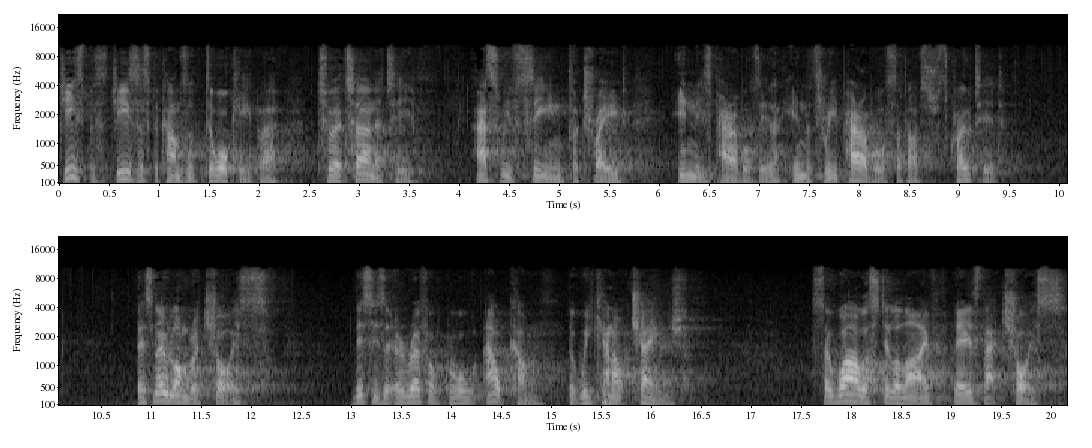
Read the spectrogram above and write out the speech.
Jesus, Jesus becomes the doorkeeper to eternity, as we've seen portrayed in these parables here, in the three parables that I've quoted. There's no longer a choice. This is an irrevocable outcome that we cannot change. So while we're still alive, there is that choice.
